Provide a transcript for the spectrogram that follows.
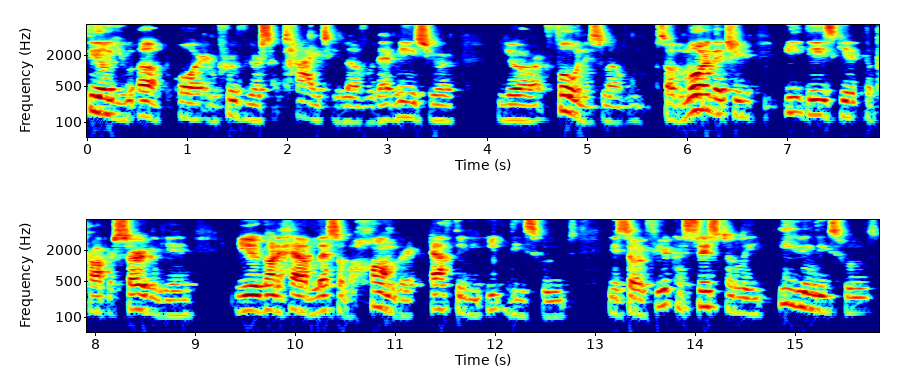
fill you up or improve your satiety level. That means your your fullness level. So the more that you eat these, get the proper serving in, you're going to have less of a hunger after you eat these foods. And so if you're consistently eating these foods,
